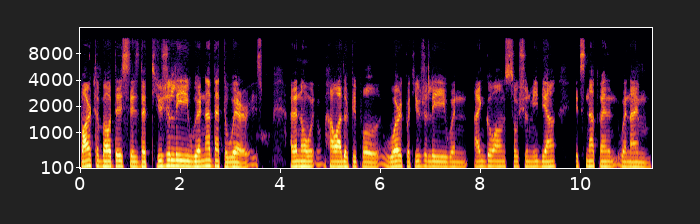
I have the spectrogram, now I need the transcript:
part about this is that usually we're not that aware. It's, I don't know how other people work, but usually when I go on social media, it's not when when I'm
